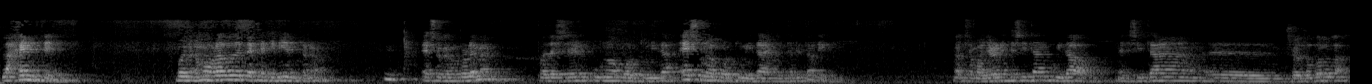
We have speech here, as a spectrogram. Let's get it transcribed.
La gente. Bueno, hemos hablado de envejecimiento, ¿no? Eso que es un problema puede ser una oportunidad, es una oportunidad en el territorio. Nuestros mayores necesitan cuidado, necesitan, eh, sobre todo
